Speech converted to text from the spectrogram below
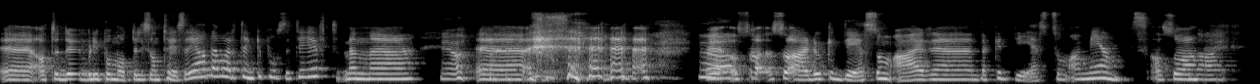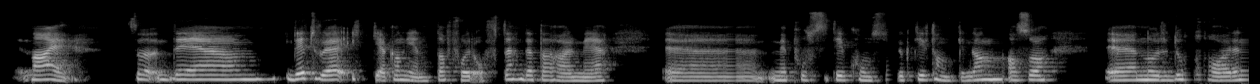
eh, at det blir på en måte litt sånn tøys Ja, det er bare å tenke positivt, men eh, ja. Eh, ja. Og så, så, er det jo ikke det som er Det er ikke det som er ment. Altså Nei. nei. Så det, det, tror jeg ikke jeg kan gjenta for ofte, dette her med, eh, med positiv, konstruktiv tankegang. Altså eh, når du har en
